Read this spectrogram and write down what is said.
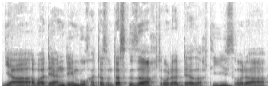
ja, aber der in dem Buch hat das und das gesagt oder der sagt dies oder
